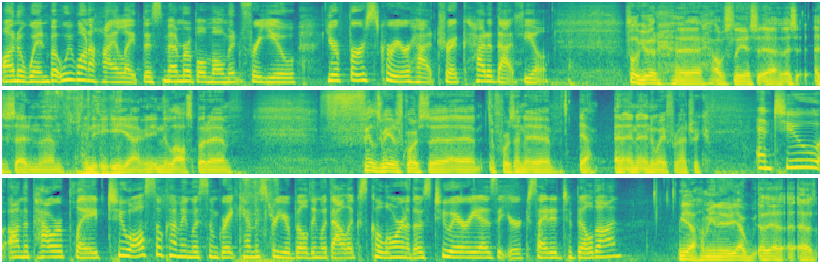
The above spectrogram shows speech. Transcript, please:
on a win, but we want to highlight this memorable moment for you. Your first career hat trick. How did that feel? Felt good. Uh, obviously, as, yeah, as, as you said in the in the, yeah in the loss, but uh, feels great, of course. Uh, uh, of course, and uh, yeah, and, and anyway for hat trick. And two on the power play, two also coming with some great chemistry you're building with Alex Killorn. Are those two areas that you're excited to build on? Yeah, I mean, uh, yeah, uh, as,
